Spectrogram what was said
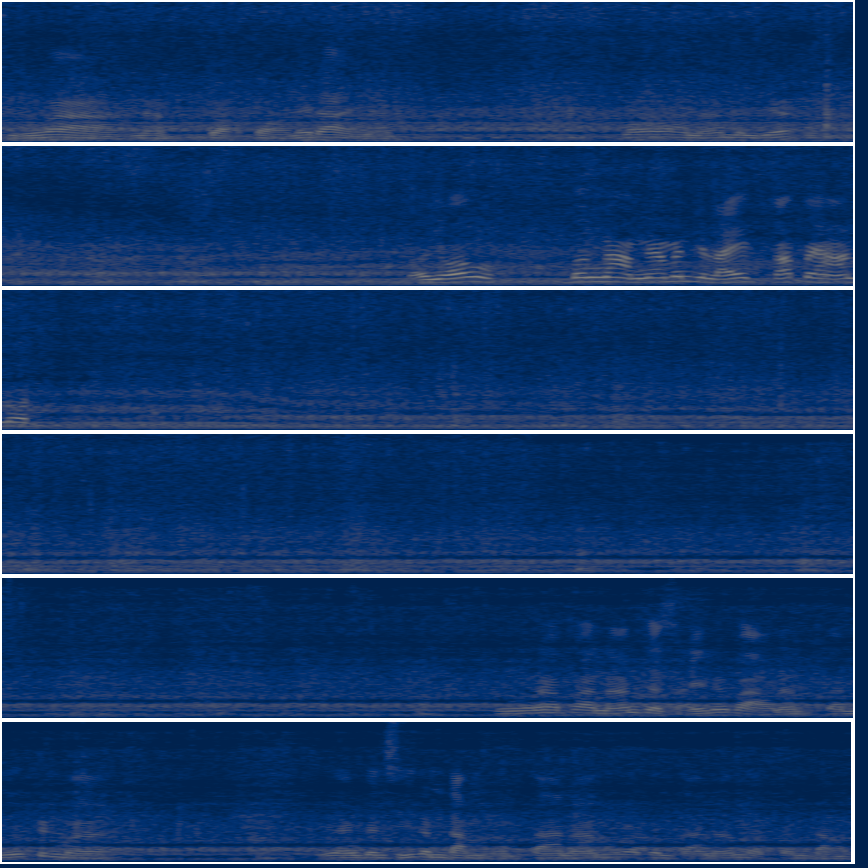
ถือว่านะครับเจาะต่อไม่ได้นะครับเพราะว่าน้ำมันเยอะนะ ตะยองเบื้องน้ำเนี่ยมันจะไหลกลับไปหารถดูนะครับว่าน้ำจะใสหรือเปล่านะตอนนี้ขึ้นมายังเป็นสีดำๆทำตาน้ำก็เป็นตาน้ำแบบดำ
